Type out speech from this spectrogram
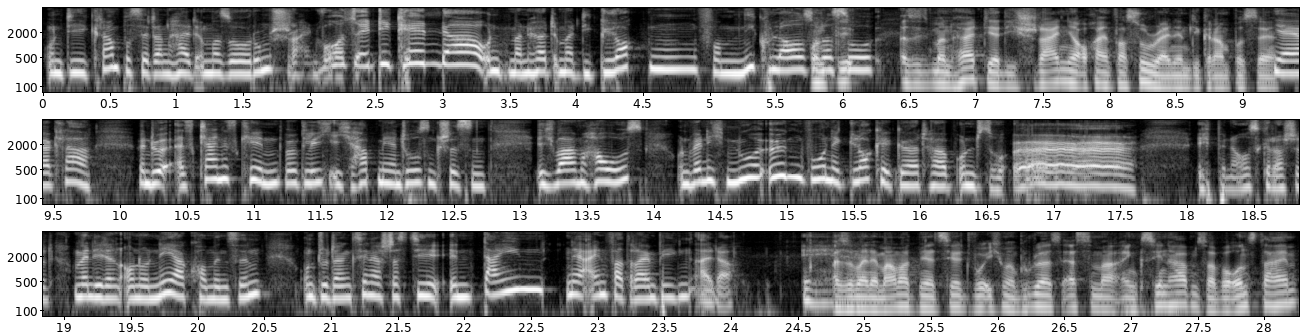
und die Krampusse dann halt immer so rumschreien, wo sind die Kinder? Und man hört immer die Glocken vom Nikolaus Und oder die, so. Also man hört ja, die schreien ja auch einfach so random, die Krampusse. Ja, ja, klar. Wenn du als kleines Kind wirklich, ich hab mir in die Hosen geschissen. Ich war im Haus und wenn ich nur irgendwo eine Glocke gehört habe und so, äh, ich bin ausgerastet. Und wenn die dann auch noch näher kommen sind und du dann gesehen hast, dass die in deine Einfahrt reinbiegen, Alter. Äh, Also meine Mama hat mir erzählt, wo ich und mein Bruder das erste Mal einen gesehen haben, das war bei uns daheim.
